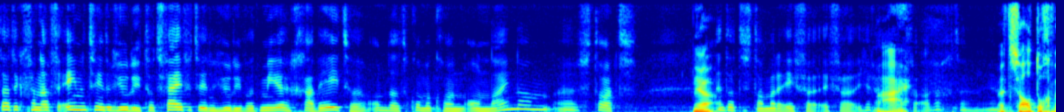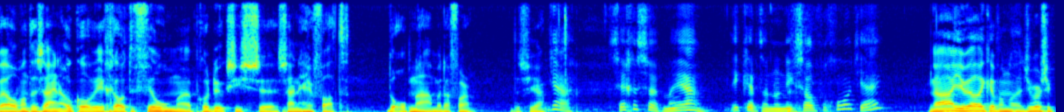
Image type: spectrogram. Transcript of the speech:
dat ik vanaf 21 juli tot 25 juli wat meer ga weten. Omdat kom ik gewoon online dan eh, start. ja. En dat is dan maar even, even, ja, Maar- even afwachten. Ja. Het zal toch wel, want er zijn ook alweer grote filmproducties eh, zijn hervat. De opname daarvan. Dus ja. ja, zeggen ze. Maar ja, ik heb er nog niks over gehoord. Jij? Nou, jawel, ik heb van eh, Jurassic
